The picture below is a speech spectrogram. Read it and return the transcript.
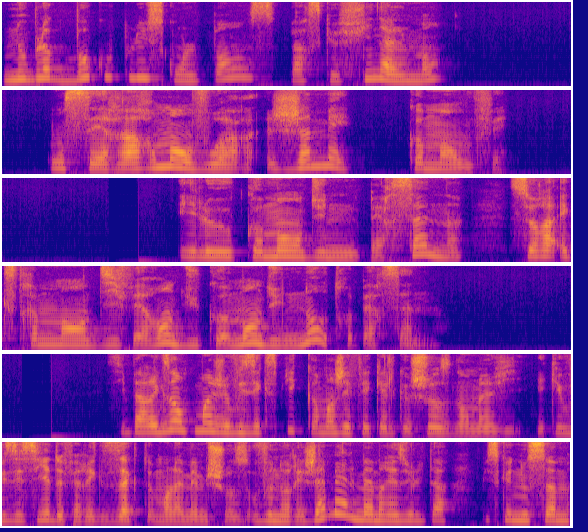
nous bloque beaucoup plus qu'on le pense parce que finalement, on sait rarement, voire jamais, comment on fait. Et le comment d'une personne sera extrêmement différent du comment d'une autre personne. Si par exemple moi je vous explique comment j'ai fait quelque chose dans ma vie et que vous essayez de faire exactement la même chose, vous n'aurez jamais le même résultat puisque nous sommes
